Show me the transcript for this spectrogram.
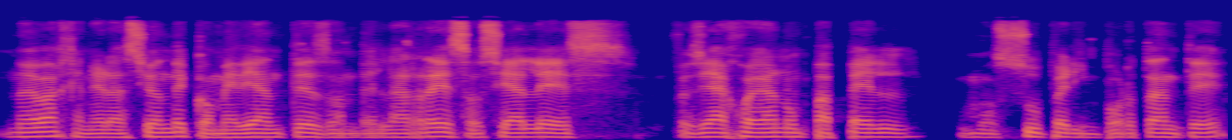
nueva generación de comediantes donde las redes sociales pues ya juegan un papel como súper importante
